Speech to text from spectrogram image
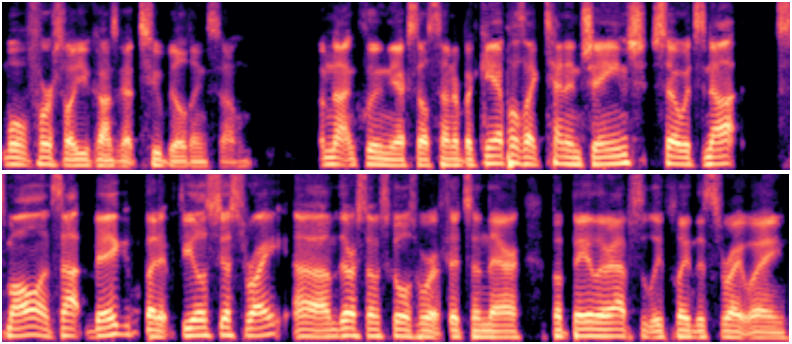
well, first of all, UConn's got two buildings, so I'm not including the XL Center, but Gampel's like 10 and change. So it's not small, it's not big, but it feels just right. Um, there are some schools where it fits in there, but Baylor absolutely played this the right way.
